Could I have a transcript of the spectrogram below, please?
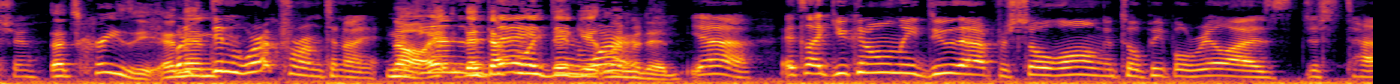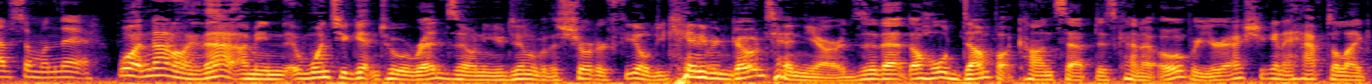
that's true. that's crazy. And But then it didn't work for him tonight. No, At the it- end of it definitely day, it did get work. limited. Yeah, it's like you can only do that for so long until people realize just have someone there. Well, not only that, I mean, once you get into a red zone and you're dealing with a shorter field, you can't even go 10 yards. That the whole dump up concept is kind of over. You're actually going to have to like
